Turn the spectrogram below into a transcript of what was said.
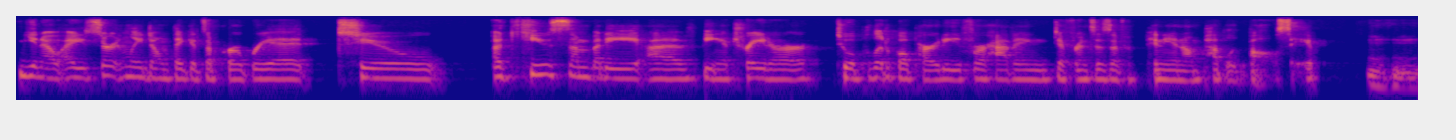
you know, I certainly don't think it's appropriate to accuse somebody of being a traitor to a political party for having differences of opinion on public policy. Mm-hmm.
